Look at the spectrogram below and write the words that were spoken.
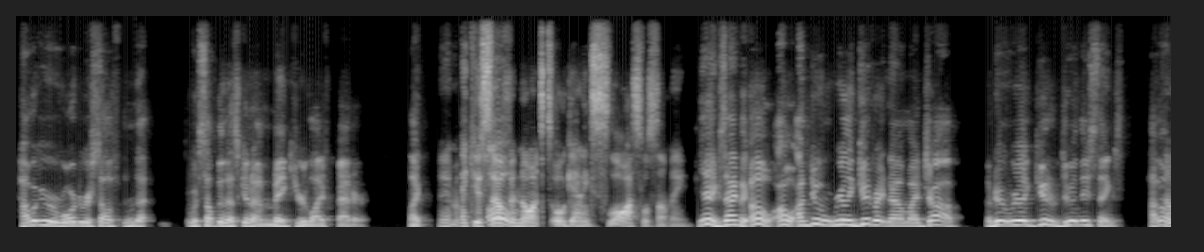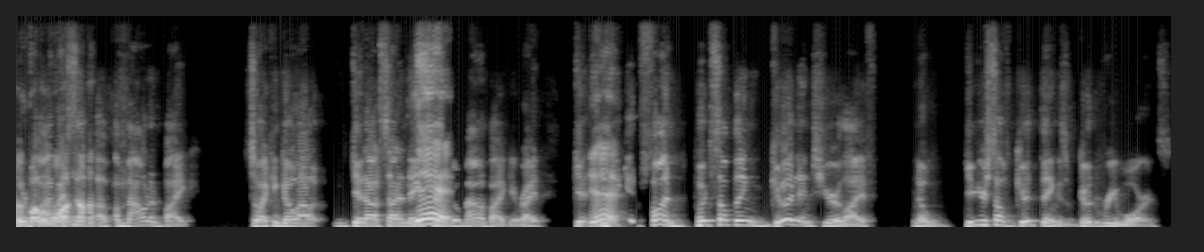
how about you reward yourself that, with something that's going to make your life better? Like, yeah, make yourself oh, a nice organic slice or something. Yeah, exactly. Oh, oh, I'm doing really good right now in my job. I'm doing really good. I'm doing these things. How about I buy myself a, a, mountain bike so I can go out, get outside of nature, yeah. and go mountain biking, right? Get, yeah. get fun. Put something good into your life you know, give yourself good things, good rewards.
